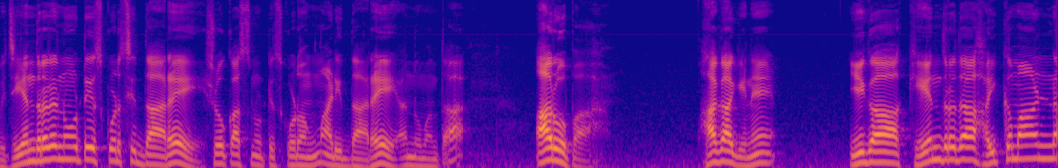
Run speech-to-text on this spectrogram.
ವಿಜೇಂದ್ರರೇ ನೋಟಿಸ್ ಕೊಡಿಸಿದ್ದಾರೆ. ಶೋಕಾಸ್ ನೋಟಿಸ್ ಕೊಡೋಂಗೆ ಮಾಡಿದ್ದಾರೆ ಅನ್ನುವಂಥ ಆರೋಪ. ಹಾಗಾಗಿನೇ ಈಗ ಕೇಂದ್ರದ ಹೈಕಮಾಂಡ್ನ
